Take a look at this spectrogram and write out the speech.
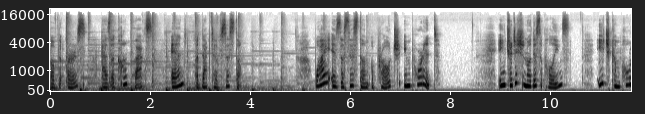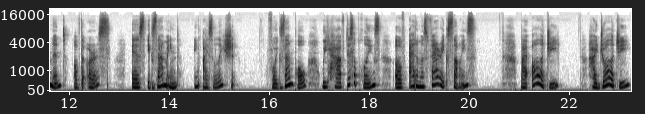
of the Earth as a complex and adaptive system. Why is the system approach important? In traditional disciplines, each component of the Earth is examined in isolation. For example, we have disciplines of atmospheric science, biology, hydrology,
